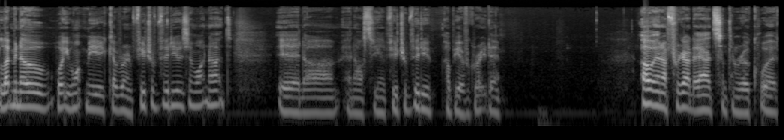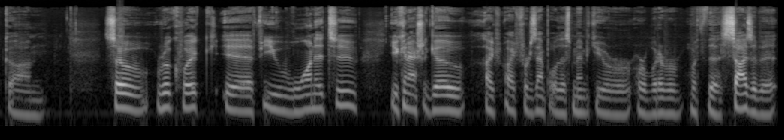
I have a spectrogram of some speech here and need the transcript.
let me know what you want me to cover in future videos and whatnot. And uh, and I'll see you in a future video. Hope you have a great day. Oh, and I forgot to add something real quick. Um, so real quick, if you wanted to, you can actually go like like for example this Mimikyu or or whatever with the size of it,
